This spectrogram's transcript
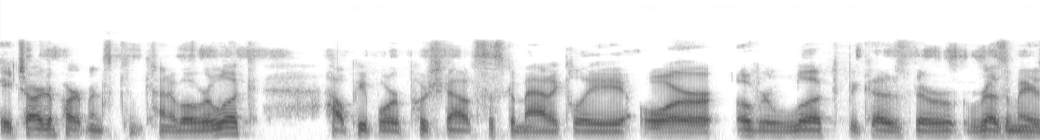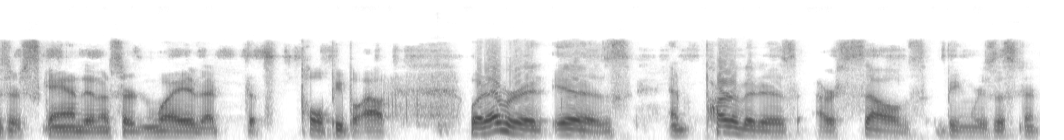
HR departments can kind of overlook how people are pushed out systematically or overlooked because their resumes are scanned in a certain way that, pull people out. Whatever it is, and part of it is ourselves being resistant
